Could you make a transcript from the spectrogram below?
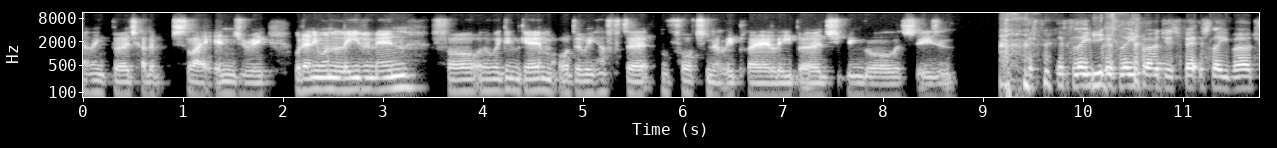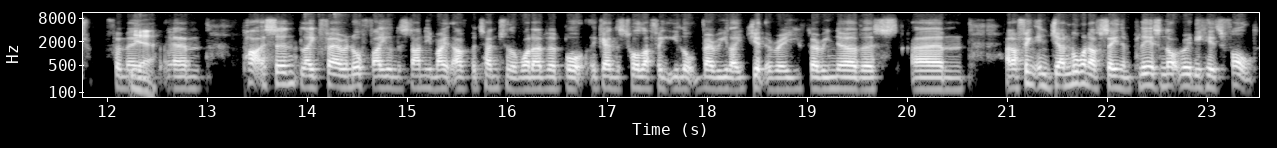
I think Burge had a slight injury. Would anyone leave him in for the Wigan game, or do we have to unfortunately play Lee Burge in goal this season? if, if Lee if Lee Burge is fit, it's Lee Burge for me. Yeah. Um, Patterson, like fair enough. I understand he might have potential or whatever, but against Hull, I think he looked very like jittery, very nervous. Um, and I think in general, when I've seen him play, it's not really his fault.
